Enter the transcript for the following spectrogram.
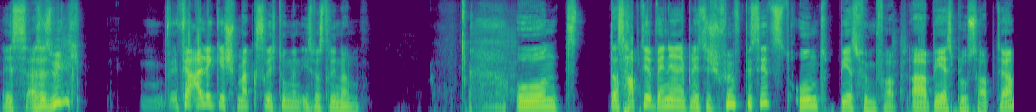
Ist, also es ist wirklich, für alle Geschmacksrichtungen ist was drinnen. Und das habt ihr, wenn ihr eine PlayStation 5 besitzt und PS5 habt, äh, PS Plus habt, ja.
